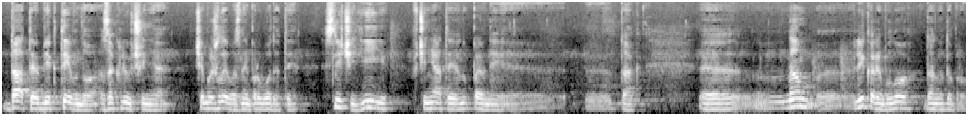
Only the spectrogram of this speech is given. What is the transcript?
дати об'єктивно заключення, чи можливо з ним проводити слідчі дії, вчиняти ну, певні е, е, так. Е, Нам лікарем було дано добро.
